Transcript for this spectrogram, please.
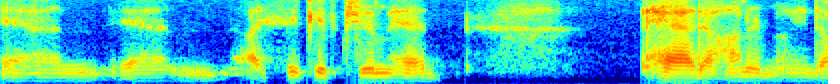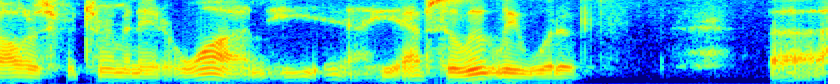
and and I think if Jim had had a hundred million dollars for Terminator One, he he absolutely would have. Uh,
